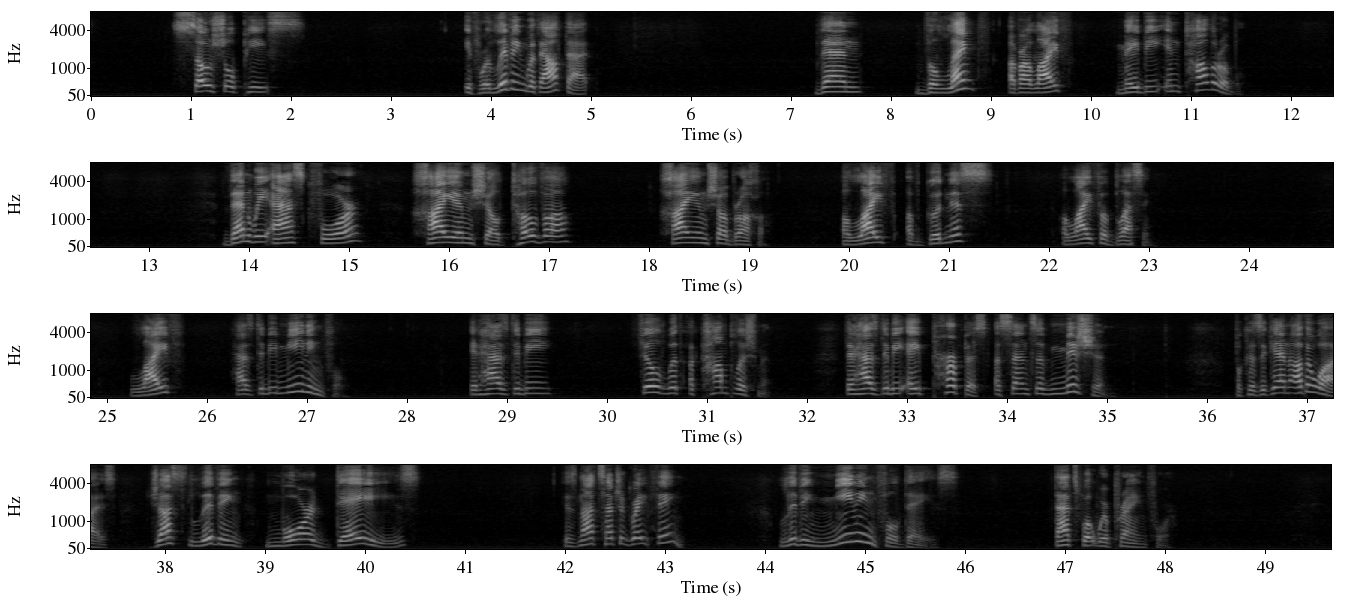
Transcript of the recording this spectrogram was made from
social peace, if we're living without that, then the length of our life may be intolerable. Then we ask for Chaim Shel Tova, Chaim Shel Bracha, a life of goodness, a life of blessing. Life has to be meaningful. It has to be filled with accomplishment. There has to be a purpose, a sense of mission. Because again, otherwise, just living more days is not such a great thing living meaningful days. That's what we're praying for.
